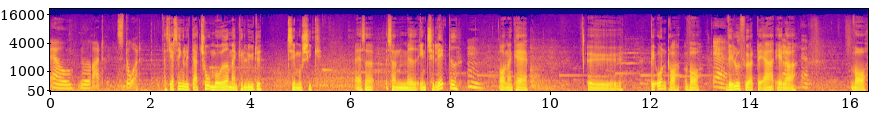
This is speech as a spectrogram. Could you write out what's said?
er jo noget ret stort. Altså jeg tænker lidt, der er to måder, man kan lytte til musik. Altså sådan med intellektet, mm. og man kan øh, beundre, hvor yeah. veludført det er, eller yeah. Yeah. hvor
